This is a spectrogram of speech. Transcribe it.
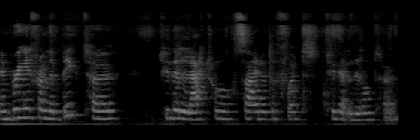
and bring it from the big toe to the lateral side of the foot to that little toe.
